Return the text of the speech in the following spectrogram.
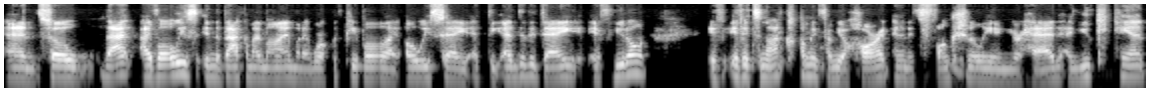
And so that i've always in the back of my mind when i work with people i always say at the end of the day if you don't if if it's not coming from your heart and it's functionally in your head and you can't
